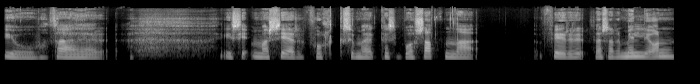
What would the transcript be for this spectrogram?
Jú, það er, sé, maður sér fólk sem er kannski búið að sapna fyrir þessari miljón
